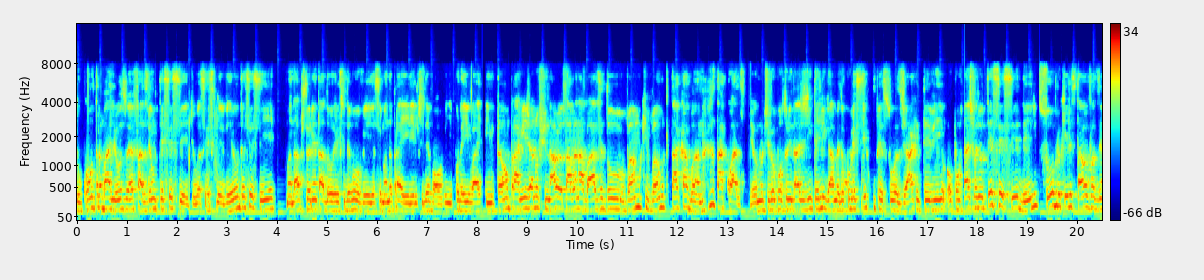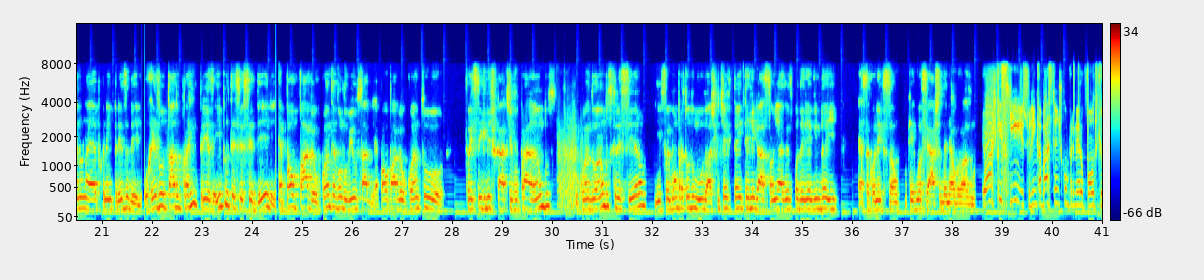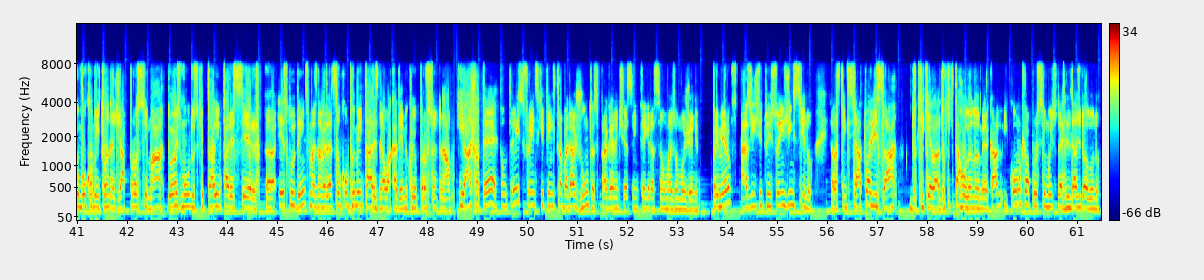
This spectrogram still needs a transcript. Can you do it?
do quão trabalhoso é fazer um TCC, de você escrever um TCC, mandar pro seu orientador, ele te devolver, e você manda para ele, ele te devolve e por aí vai. Então, para mim já no final eu tava na base do vamos que vamos que tá acabando, tá quase. Eu não tive oportunidade de interligar, mas eu conversei com pessoas já que teve oportunidade de fazer o TCC dele sobre o que ele estava fazendo na época na empresa dele. O resultado para a empresa e pro TCC dele é palpável o quanto evoluiu, sabe? É palpável o quanto foi significativo para ambos, quando ambos cresceram e foi bom para todo mundo. Acho que tinha que ter interligação e às vezes poderia vir daí essa conexão. O que, você acha, Daniel Grossman? Eu acho que sim, isso linka bastante com o primeiro ponto que o Mo comentou, né, de aproximar dois mundos que podem parecer uh, excludentes, mas na verdade são complementares, né, o acadêmico e o profissional. E acho até são três frentes que têm que trabalhar juntas para garantir essa integração mais homogênea. Primeiro, as instituições de ensino, elas têm que se atualizar do que que ela, do que está rolando no mercado e como que eu aproximo isso da realidade do aluno.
